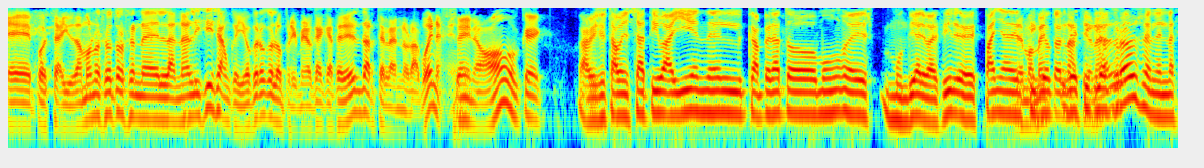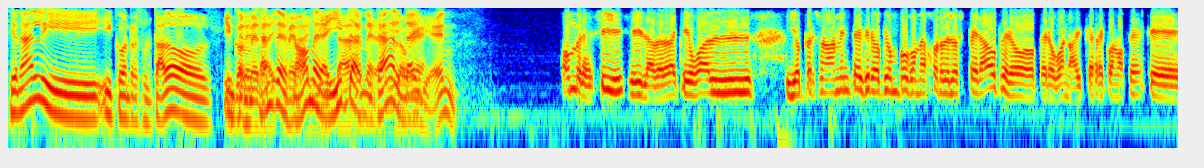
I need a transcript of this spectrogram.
Eh, pues te ayudamos nosotros en el análisis, aunque yo creo que lo primero que hay que hacer es darte la enhorabuena. ¿eh? Sí, ¿no? ¿Qué? Habéis estado en Sativa allí en el campeonato mu- es- mundial, iba a decir, España de, De ciclo, ciclocross en el nacional y, y con resultados Y con interesantes, medall- ¿no? Medallitas y tal. ¿o medallita qué? y bien. Hombre, sí, sí, la verdad que igual yo personalmente creo que un poco mejor de lo esperado, pero, pero bueno, hay que reconocer que,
